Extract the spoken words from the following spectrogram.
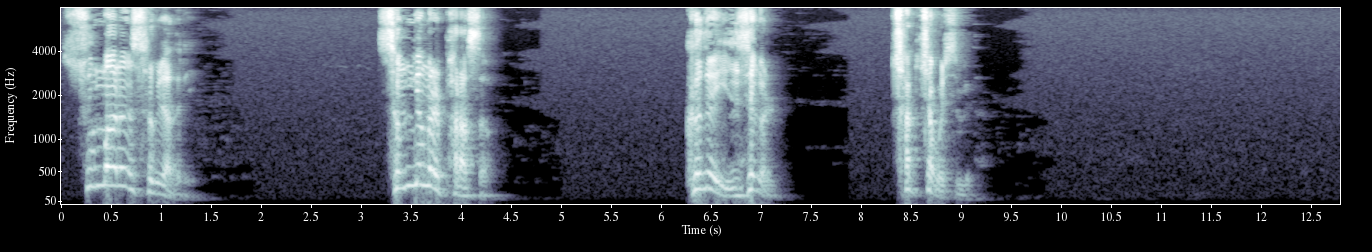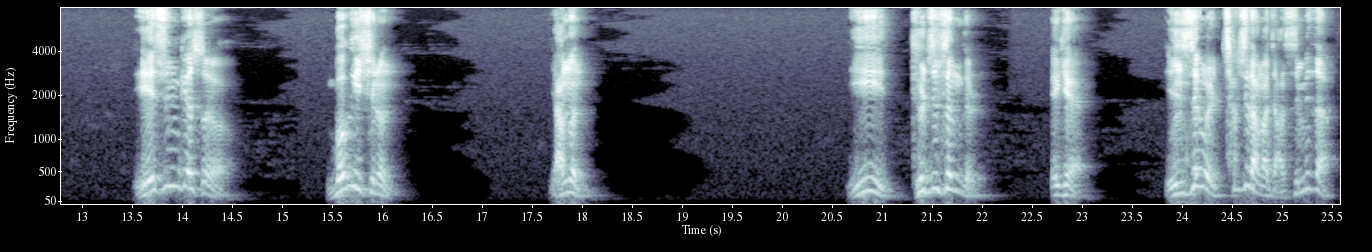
수많은 설교자들이 성경을 팔아서 그들의 인생을 착취하고 있습니다. 예수님께서 먹이시는 양은 이 들짐승들에게 인생을 착취당하지 않습니다.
